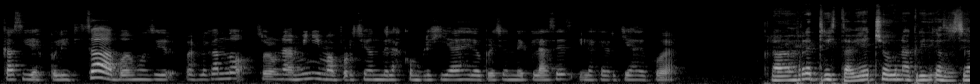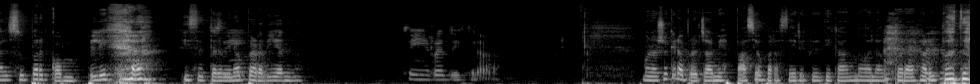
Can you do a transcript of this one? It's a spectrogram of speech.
casi despolitizada, podemos decir, reflejando solo una mínima porción de las complejidades de la opresión de clases y las jerarquías de poder. Claro, es re triste, había hecho una crítica social súper compleja y se terminó perdiendo. Sí, re triste, la verdad. Bueno, yo quiero aprovechar mi espacio para seguir criticando a la autora de Harry Potter.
